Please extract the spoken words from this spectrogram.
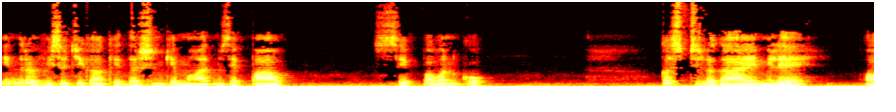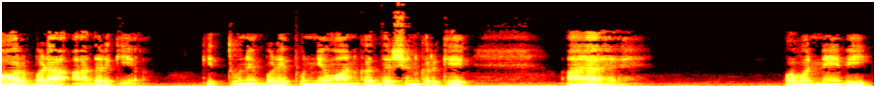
इंद्र विसुचिका के दर्शन के महात्म से पाव से पवन को कष्ट लगाए मिले और बड़ा आदर किया कि तूने बड़े पुण्यवान का दर्शन करके आया है। पवन ने भी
